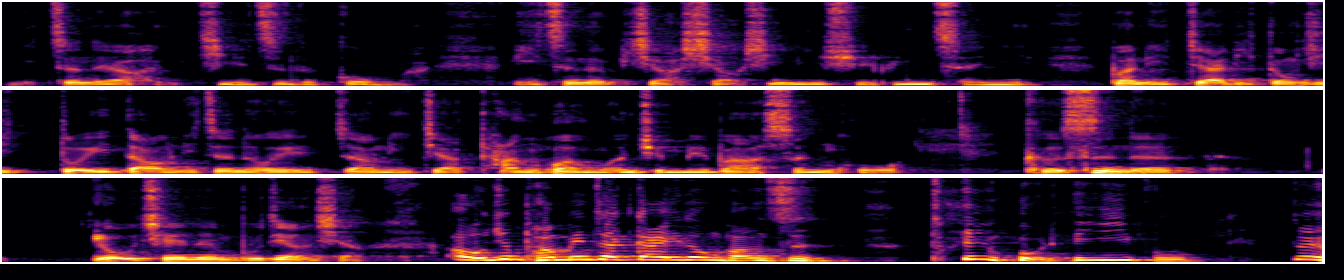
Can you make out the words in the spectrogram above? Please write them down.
你真的要很节制的购买，你真的比较小心你血拼成瘾，不然你家里东西堆到，你真的会让你家瘫痪，完全没办法生活。可是呢，有钱人不这样想啊，我就旁边再盖一栋房子，堆我的衣服，堆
